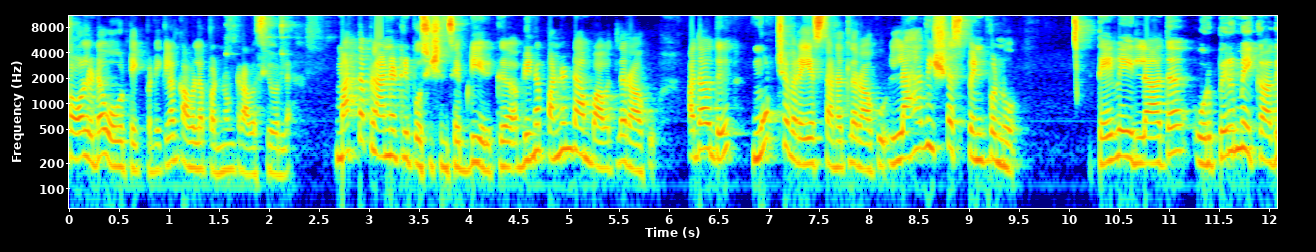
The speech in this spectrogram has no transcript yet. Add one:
சாலிடாக ஓவர்டேக் பண்ணிக்கலாம். கவலை பண்ணணுன்ற அவசியம் இல்லை. மற்ற பிளானட்ரி பொசிஷன்ஸ் எப்படி இருக்குது அப்படின்னா பன்னெண்டாம் பாவத்தில் ராகு. அதாவது மூச்ச விரயஸ்தானத்தில் ராகு. லாவிஷாக ஸ்பெண்ட் பண்ணுவோம் தேவையில்லாத ஒரு பெருமைக்காக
